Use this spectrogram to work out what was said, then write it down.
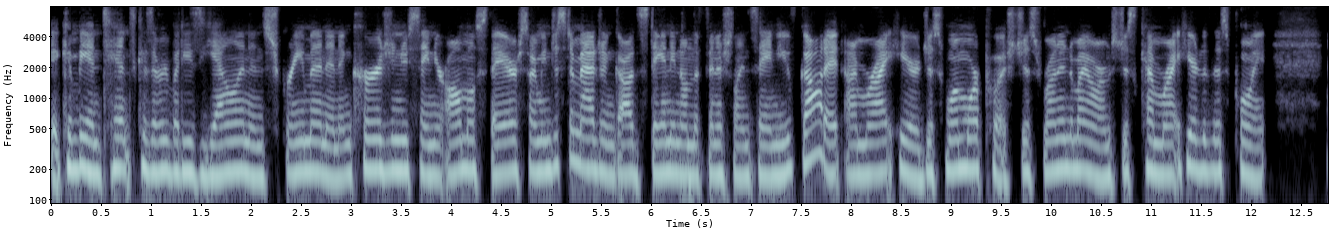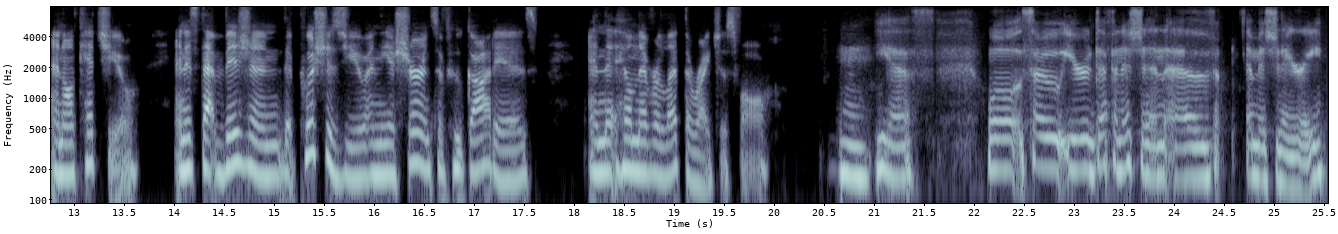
it can be intense because everybody's yelling and screaming and encouraging you, saying you're almost there. So, I mean, just imagine God standing on the finish line saying, You've got it. I'm right here. Just one more push. Just run into my arms. Just come right here to this point and I'll catch you. And it's that vision that pushes you and the assurance of who God is and that He'll never let the righteous fall. Mm, yes. Well, so your definition of a missionary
